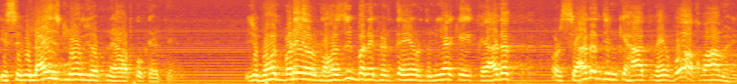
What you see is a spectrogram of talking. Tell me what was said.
یہ سویلائزڈ لوگ جو اپنے آپ کو کہتے ہیں۔ جو بہت بڑے اور مہذب بنے پھرتے ہیں اور دنیا کی قیادت اور سیادت جن کے ہاتھ میں ہے وہ اقوام ہیں۔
